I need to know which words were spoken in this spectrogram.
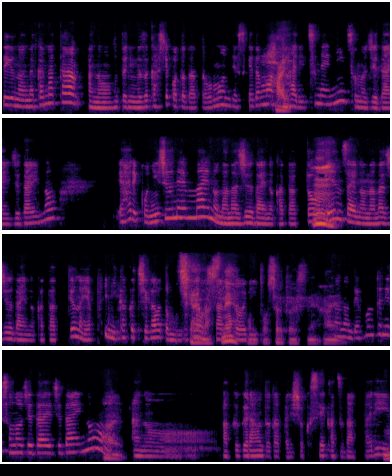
ていうのはなかなかあの本当に難しいことだと思うんですけども、はい、やはり常にその時代時代のやはりこう20年前の70代の方と現在の70代の方っていうのはやっぱり味覚違うと思うんですね、うん、おっしゃる通り。おっしゃる通りですね、はい、なので本当にその時代時代のはい、あのバックグラウンドだったり食生活だったり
